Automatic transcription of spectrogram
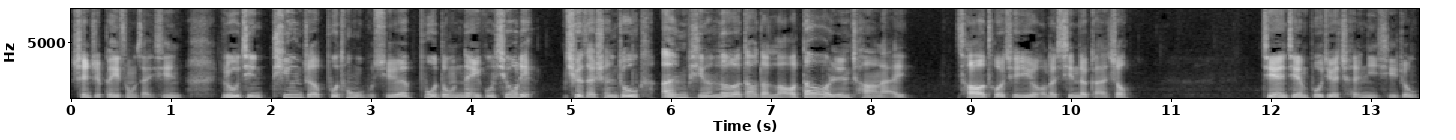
甚至背诵在心，如今听着不通武学、不懂内功修炼，却在山中安贫乐道的老道人唱来，曹拓却又有了新的感受。渐渐不觉沉溺其中，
